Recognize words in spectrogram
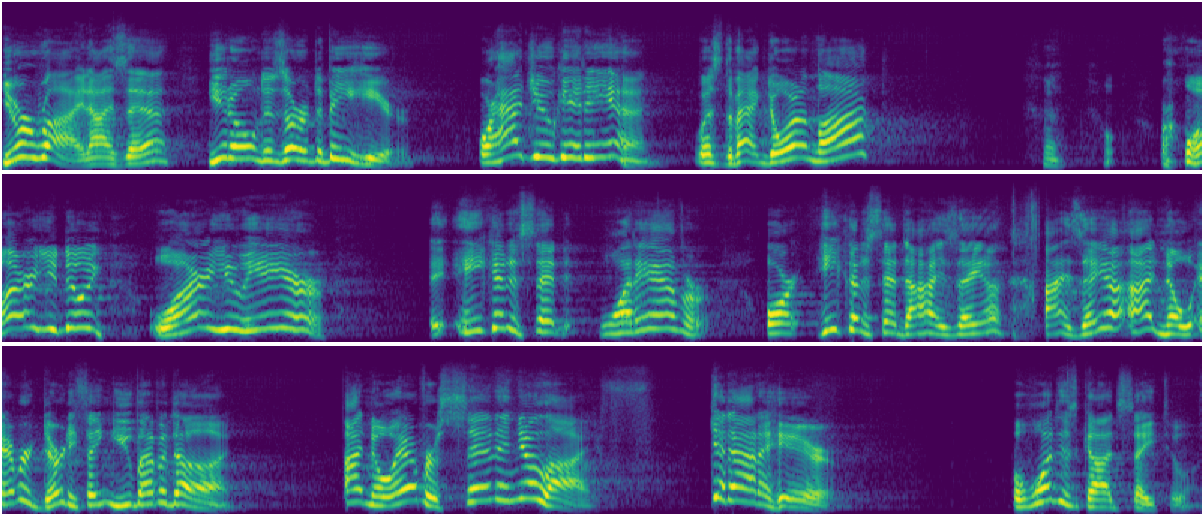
You're right, Isaiah. You don't deserve to be here. Or how'd you get in? Was the back door unlocked? or what are you doing? Why are you here? He could have said, whatever. Or he could have said to Isaiah, Isaiah, I know every dirty thing you've ever done. I know every sin in your life. Get out of here. But what does God say to him?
